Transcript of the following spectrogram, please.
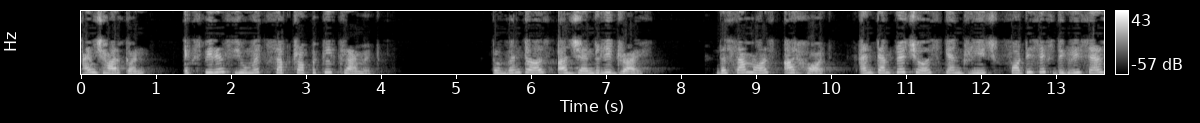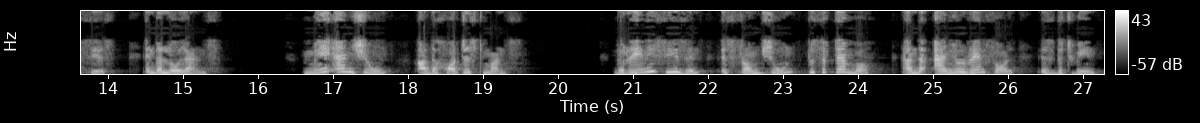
and Jharkhand experience humid subtropical climate. The winters are generally dry. The summers are hot and temperatures can reach 46 degrees Celsius in the lowlands. May and June are the hottest months. The rainy season is from June to September and the annual rainfall is between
